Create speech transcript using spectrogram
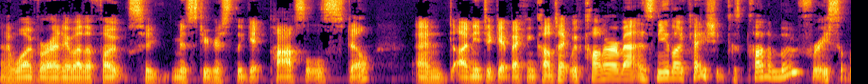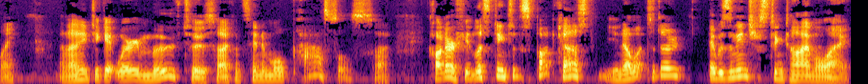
and a wide variety of other folks who mysteriously get parcels still. And I need to get back in contact with Connor about his new location because Connor moved recently. And I need to get where he moved to so I can send him more parcels. So, Connor, if you're listening to this podcast, you know what to do. It was an interesting time away.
